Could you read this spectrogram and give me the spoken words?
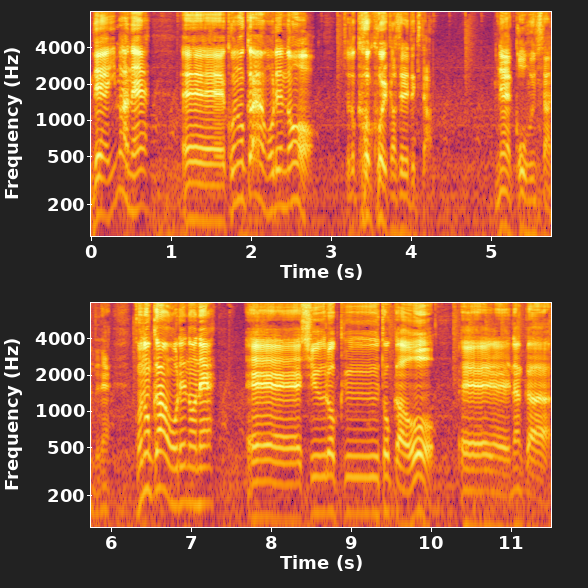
で、今ね、えー、この間俺の、ちょっと声かせれてきた。ね、興奮したんでね。この間俺のね、えー、収録とかを、えー、なんか、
